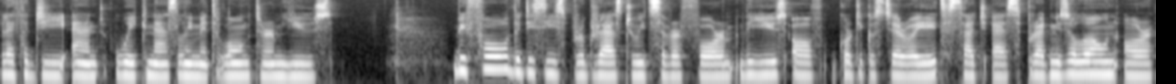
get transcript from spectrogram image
lethargy, and weakness limit long term use. Before the disease progressed to its severe form, the use of corticosteroids such as prednisolone or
